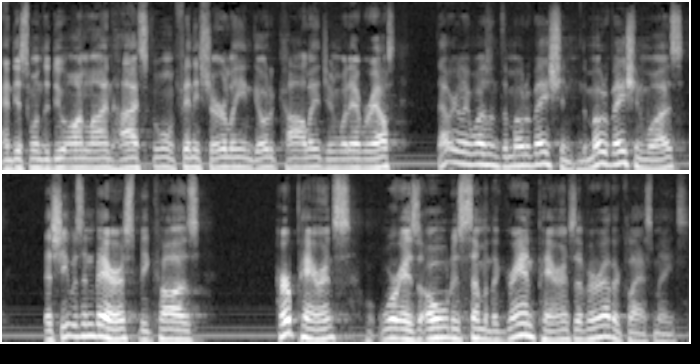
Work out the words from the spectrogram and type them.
and just wanted to do online high school and finish early and go to college and whatever else. That really wasn't the motivation. The motivation was that she was embarrassed because her parents were as old as some of the grandparents of her other classmates.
